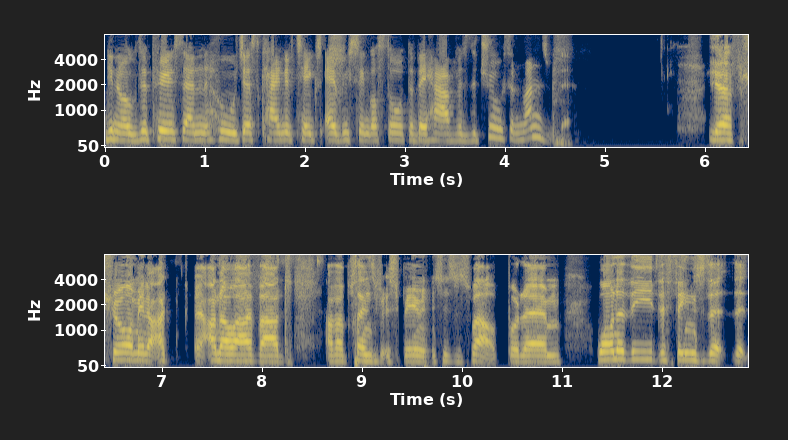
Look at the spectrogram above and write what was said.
you know, the person who just kind of takes every single thought that they have as the truth and runs with it. Yeah, for sure. I mean, I I know I've had I've had plenty of experiences as well. But um, one of the, the things that, that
